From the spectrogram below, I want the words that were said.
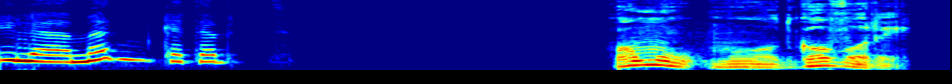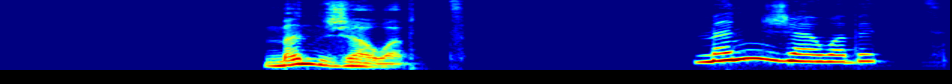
إلى من كتبت؟ Komu mu odgovori? من جاوبت من جاوبت؟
